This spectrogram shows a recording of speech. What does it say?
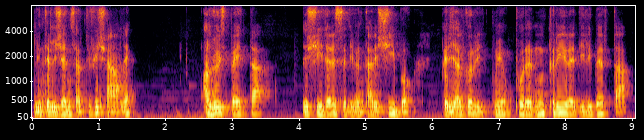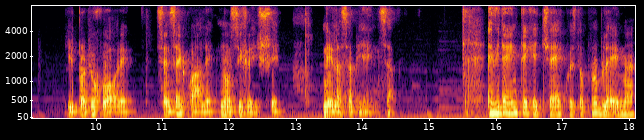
l'intelligenza artificiale, a lui spetta decidere se diventare cibo per gli algoritmi oppure nutrire di libertà il proprio cuore, senza il quale non si cresce nella sapienza. È evidente che c'è questo problema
